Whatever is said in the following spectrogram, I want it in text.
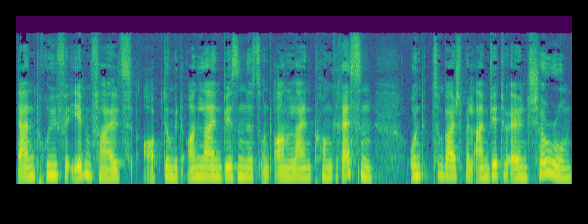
Dann prüfe ebenfalls, ob du mit Online-Business und Online-Kongressen und zum Beispiel einem virtuellen Showroom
